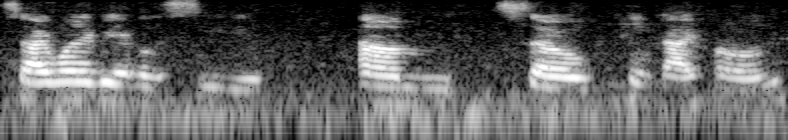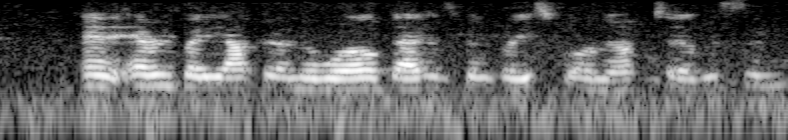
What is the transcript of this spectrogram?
So I want to be able to see you. Um, so pink iPhone and everybody out there in the world that has been graceful enough to listen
